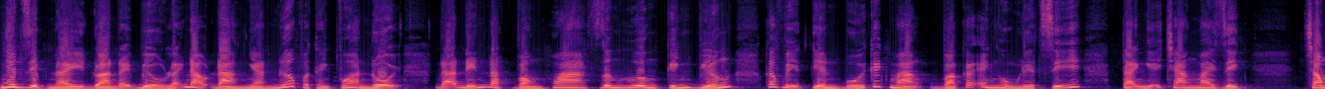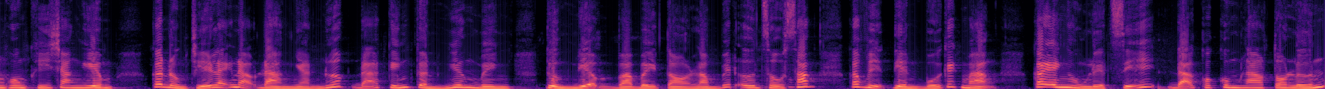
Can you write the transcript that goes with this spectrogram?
Nhân dịp này, đoàn đại biểu lãnh đạo Đảng, Nhà nước và thành phố Hà Nội đã đến đặt vòng hoa dân hương kính viếng các vị tiền bối cách mạng và các anh hùng liệt sĩ tại nghĩa trang Mai Dịch. Trong không khí trang nghiêm, các đồng chí lãnh đạo Đảng, Nhà nước đã kính cẩn nghiêng mình, tưởng niệm và bày tỏ lòng biết ơn sâu sắc các vị tiền bối cách mạng, các anh hùng liệt sĩ đã có công lao to lớn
